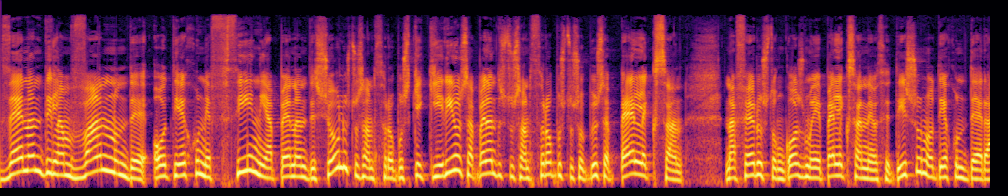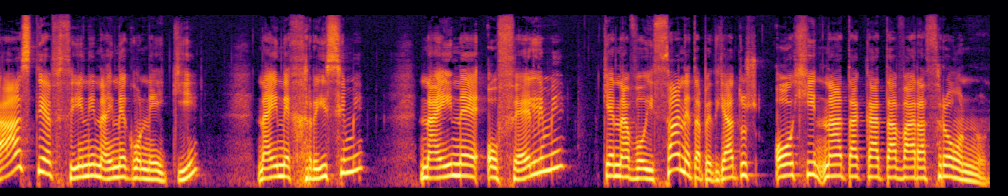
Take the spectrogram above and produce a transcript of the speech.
Δεν αντιλαμβάνονται ότι έχουν ευθύνη απέναντι σε όλους τους ανθρώπους και κυρίως απέναντι στους ανθρώπους τους οποίους επέλεξαν να φέρουν στον κόσμο ή επέλεξαν να υιοθετήσουν ότι έχουν τεράστια ευθύνη να είναι γονεϊκοί, να είναι χρήσιμοι να είναι ωφέλιμοι και να βοηθάνε τα παιδιά τους όχι να τα καταβαραθρώνουν.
